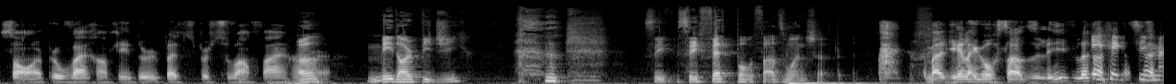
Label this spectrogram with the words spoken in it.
sont un peu ouverts entre les deux. Ben, tu peux souvent faire. Ah, euh, Made RPG. c'est c'est fait pour faire du one-shot. malgré la grosseur du livre. Là. Effectivement.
